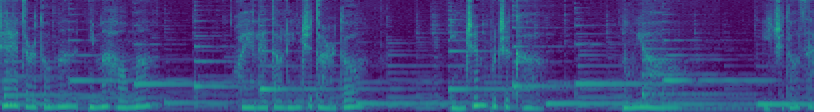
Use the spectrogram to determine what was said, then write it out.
亲爱的耳朵们，你们好吗？欢迎来到邻居的耳朵，饮鸩不知渴，农药一直都在。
